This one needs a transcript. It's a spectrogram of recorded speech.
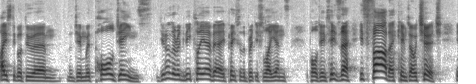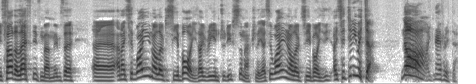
I used to go to um, the gym with Paul James. Do you know the rugby player? Uh, he plays for the British Lions. Paul James. His, uh, his father came to our church. His father left his mum. He was a, uh, and I said, Why are you not allowed to see your boys? I reintroduced them, actually. I said, Why are you not allowed to see your boys? I said, Did you hit her? No, I'd never hit her.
